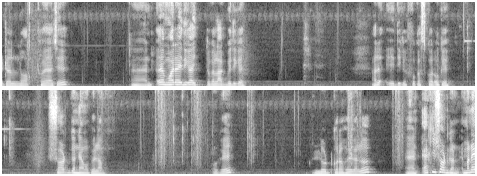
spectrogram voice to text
এটা লকড হয়ে আছে। অ্যান্ড এ ময়রা এদিকে আয়, তোকে লাগবে এদিকে। আরে এইদিকে ফোকাস কর ওকে শর্ট গান এমন পেলাম। ওকে লোড করা হয়ে গেল। অ্যান্ড একই শর্ট গান মানে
